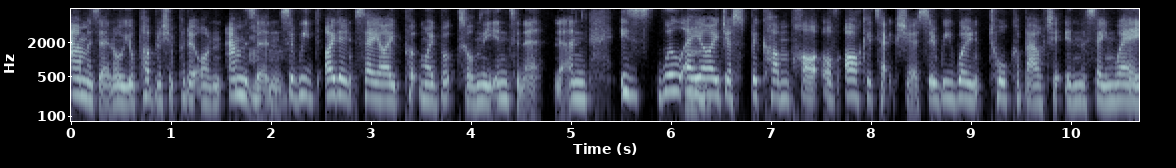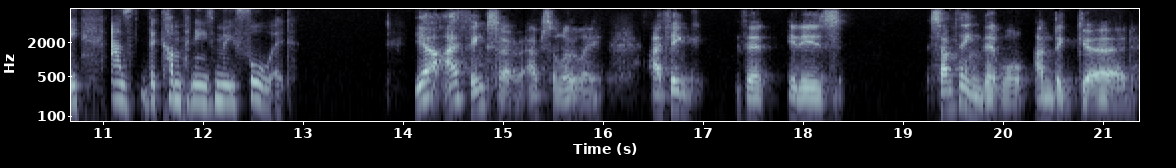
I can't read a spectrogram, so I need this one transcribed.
amazon or your publisher put it on amazon. Mm-hmm. so we i don't say i put my books on the internet. And is will mm. ai just become part of architecture? So we won't talk about it in the same way as the companies move forward? Yeah i think so. Absolutely. I think that it is something that will undergird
